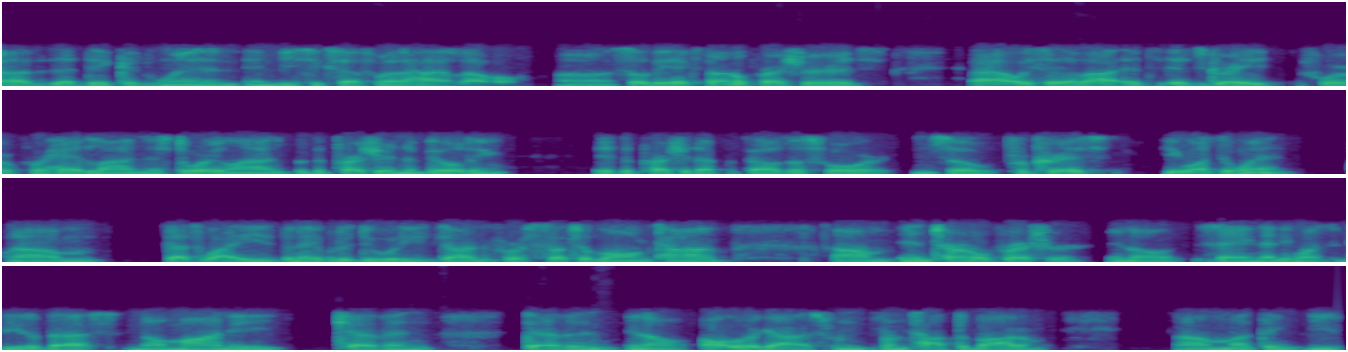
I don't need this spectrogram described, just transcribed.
uh, that they could win and, be successful at a high level. Uh, so the external pressure, it's I always say a lot. It's it's great for for headlines and storylines, but the pressure in the building is the pressure that propels us forward. And so for Chris, he wants to win. Um, that's why he's been able to do what he's done for such a long time um, internal pressure, you know, saying that he wants to be the best. You know, Monty, Kevin, Devin, you know, all of the guys from from top to bottom. Um, I think you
